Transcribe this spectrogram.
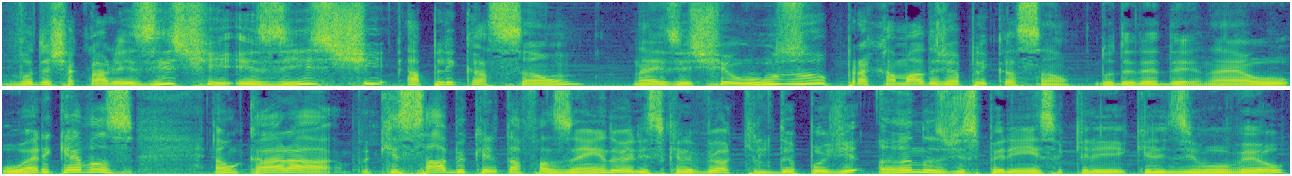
vou deixar claro, existe, existe aplicação, né? Existe uso para camada de aplicação do DDD, né? O, o Eric Evans é um cara que sabe o que ele está fazendo, ele escreveu aquilo depois de anos de experiência que ele, que ele desenvolveu,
